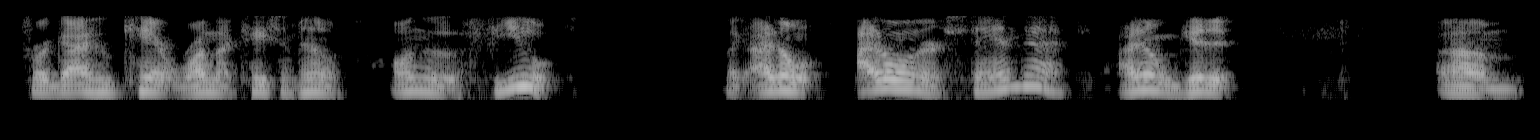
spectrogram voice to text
for a guy who can't run like Taysom Hill onto the field? Like I don't I don't understand that. I don't get it. Um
